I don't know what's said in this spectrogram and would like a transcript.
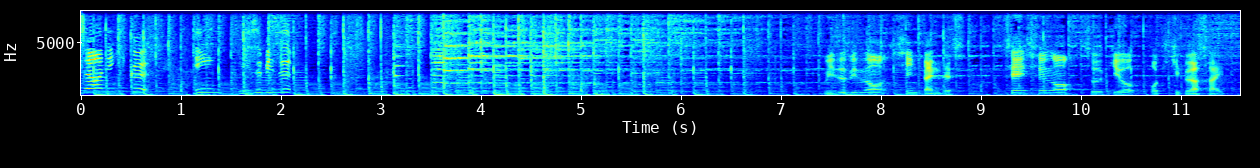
長に聞く in ウィズビズ。ウィズビズの新谷です。先週の続きをお聞きください。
